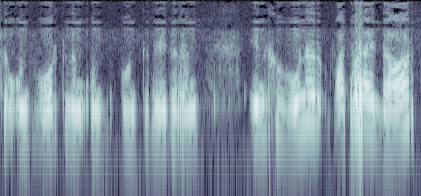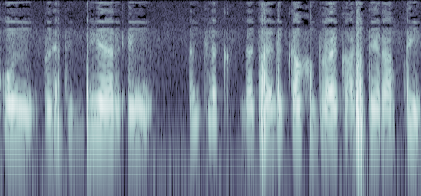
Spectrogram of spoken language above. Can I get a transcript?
se ontworteling en ont, ontreddering en gewonder wat sy daar kon bestudeer en eintlik dat sy dit kan gebruik as terapie.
